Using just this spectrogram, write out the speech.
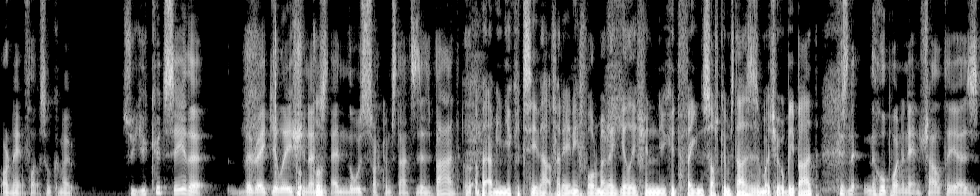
or Netflix will come out. So you could say that the regulation in, in those circumstances is bad But I mean, you could say that for any form of regulation. You could find circumstances in which it will be bad. because the whole point of net neutrality is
